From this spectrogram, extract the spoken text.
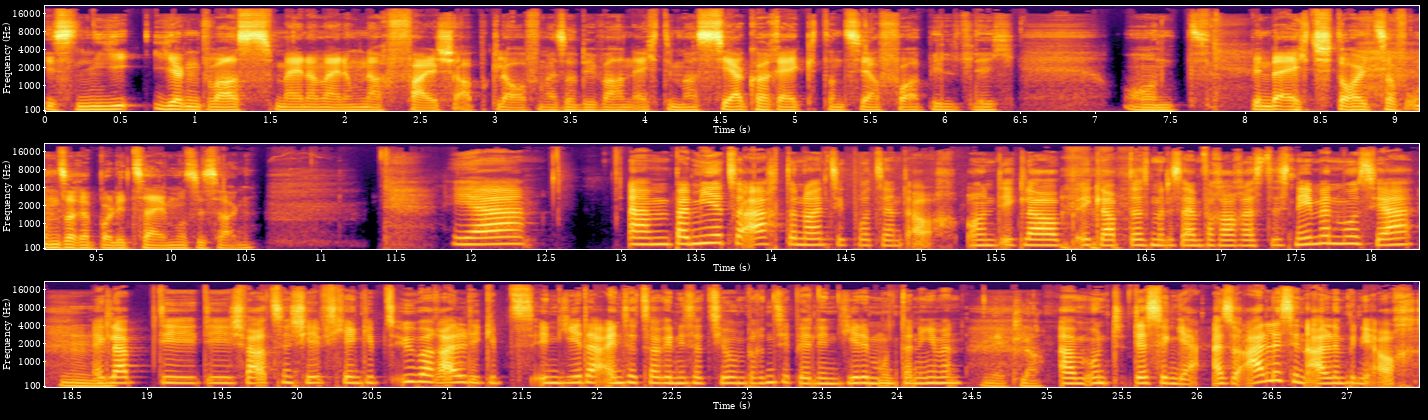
ist nie irgendwas meiner Meinung nach falsch abgelaufen. Also die waren echt immer sehr korrekt und sehr vorbildlich und bin da echt stolz auf unsere Polizei, muss ich sagen. Ja, ähm, bei mir zu 98 Prozent auch. Und ich glaube, ich glaub, dass man das einfach auch als das nehmen muss, ja. Mhm. Ich glaube, die, die schwarzen Schäfchen gibt's überall, die gibt's in jeder Einsatzorganisation, prinzipiell in jedem Unternehmen. Nee, klar. Ähm, und deswegen, ja, also alles in allem bin ich auch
